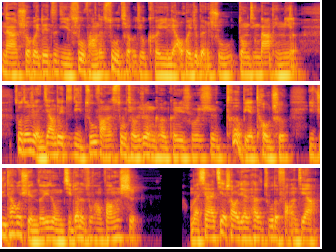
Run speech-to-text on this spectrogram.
那说回对自己宿房的诉求，就可以聊回这本书《东京八平米》了。作者忍将对自己租房的诉求的认可可以说是特别透彻，以至于他会选择一种极端的租房方式。我们先来介绍一下他的租的房间啊，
